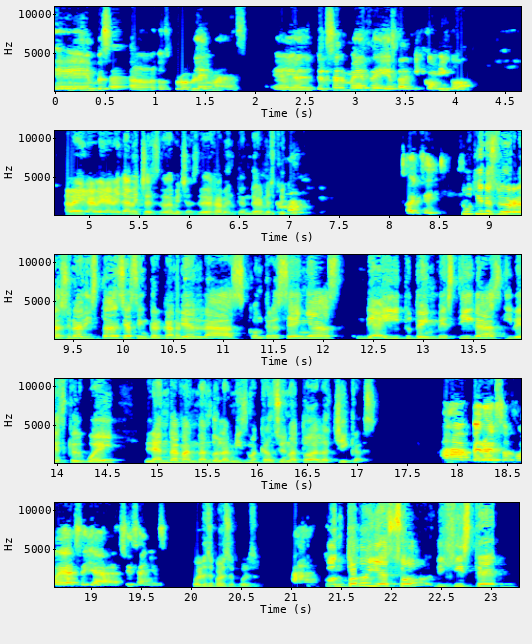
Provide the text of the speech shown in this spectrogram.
eh, empezaron los problemas. Eh, el tercer mes de estar aquí conmigo. A ver, a ver, a ver, dame chance, dame chance, déjame entender, me estoy Okay. Tú tienes una relación a distancia, se intercambian las contraseñas, de ahí tú te investigas y ves que el güey le anda mandando la misma canción a todas las chicas. Ajá, pero eso fue hace ya seis años. Por eso, por eso, por eso. Con todo y eso, dijiste,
